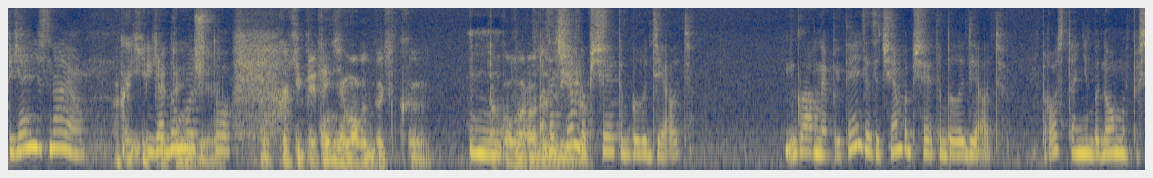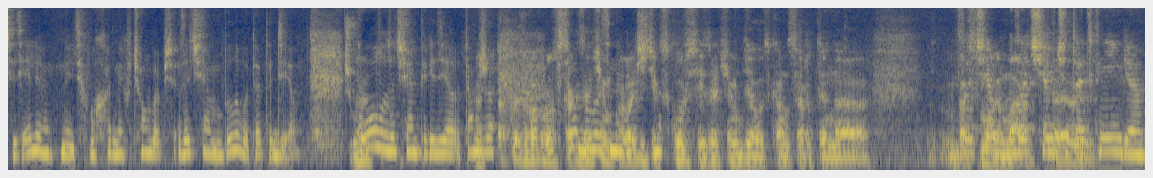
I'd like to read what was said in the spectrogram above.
Я не знаю. А какие я претензии? думаю, что... Ну, какие претензии могут быть к такого рода а Зачем движу? вообще это было делать? Главная претензия, зачем вообще это было делать? Просто они бы дома посидели на этих выходных. В чем вообще? Зачем было вот это делать? Ну, Школу ну, зачем переделать? Там же такой же вопрос, как зачем проводить экскурсии, зачем делать концерты на Зачем, марта. зачем читать книги?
